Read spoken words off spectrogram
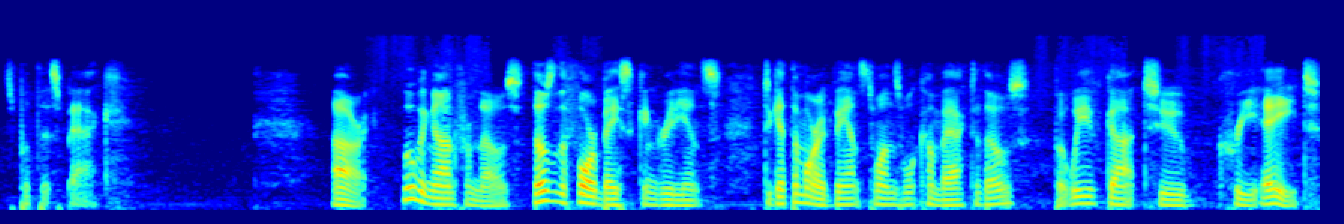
let's put this back. Alright, moving on from those. Those are the four basic ingredients. To get the more advanced ones, we'll come back to those, but we've got to create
